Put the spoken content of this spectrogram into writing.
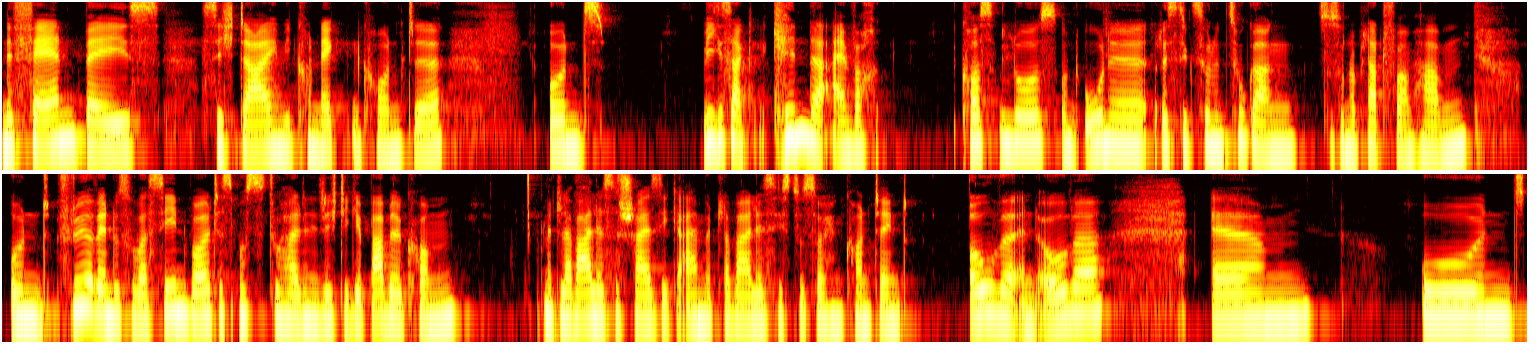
eine Fanbase sich da irgendwie connecten konnte. Und wie gesagt, Kinder einfach kostenlos und ohne Restriktionen Zugang zu so einer Plattform haben. Und früher, wenn du sowas sehen wolltest, musstest du halt in die richtige Bubble kommen. Mittlerweile ist es scheißegal. Mittlerweile siehst du solchen Content over and over. Ähm, und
